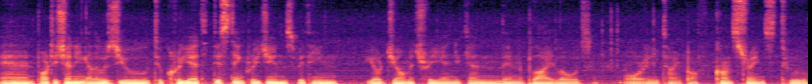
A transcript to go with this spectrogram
and partitioning allows you to create distinct regions within your geometry and you can then apply loads or any type of constraints to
